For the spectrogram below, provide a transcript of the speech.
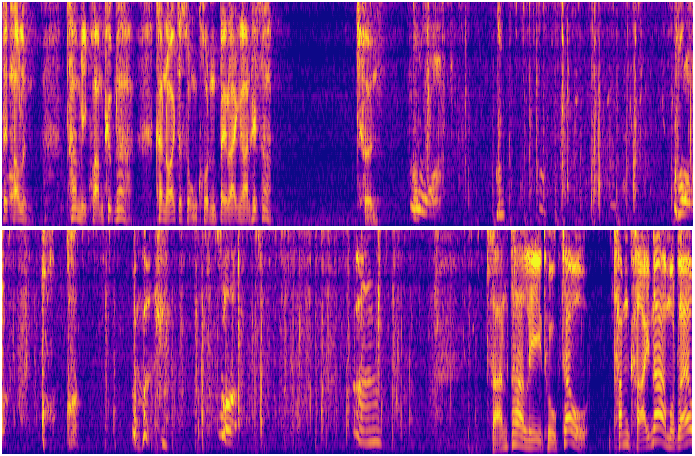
แต่เท้าเหลิงถ้ามีความคืบหน้า ข้าน้อยจะส่งคนไปรายงานให้ทราบ เชิญ สารต้าลีถูกเจ้าทำขายหน้าหมดแล้ว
